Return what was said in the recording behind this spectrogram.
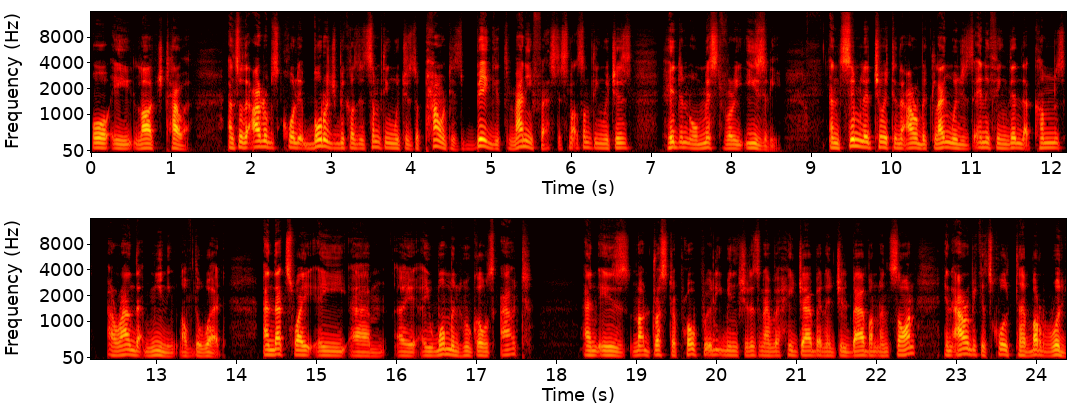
or a large tower. And so the Arabs call it burj because it's something which is apparent, it's big, it's manifest, it's not something which is hidden or missed very easily. And similar to it in the Arabic language is anything then that comes around that meaning of the word and that's why a, um, a, a woman who goes out and is not dressed appropriately, meaning she doesn't have a hijab and a jilbab and, and so on. In Arabic, it's called tabarruj,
